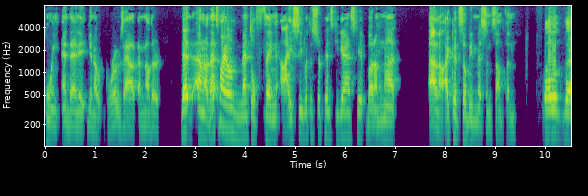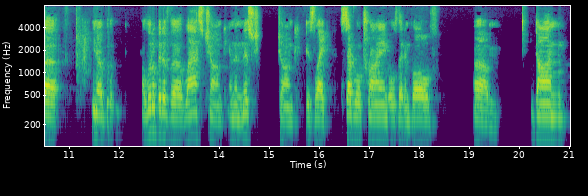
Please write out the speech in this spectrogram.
point and then it you know grows out another that i don't know that's my own mental thing i see with the Sierpinski gasket but i'm not i don't know. I could still be missing something. Well, the you know the, a little bit of the last chunk, and then this chunk is like several triangles that involve um, Don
